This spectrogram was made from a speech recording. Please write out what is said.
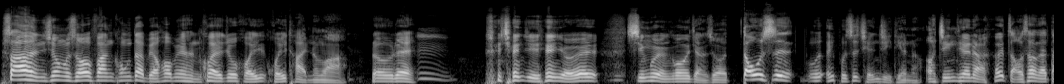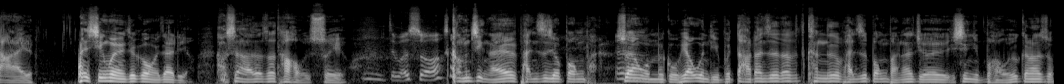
杀很凶的时候翻空，代表后面很快就回回弹了嘛，对不对？嗯，前几天有一位新会员跟我讲说，都是不哎，不是前几天了哦，今天呢、啊，早上才打来的。那新会员就跟我在聊，老师啊，他说他好衰哦，嗯，怎么说？刚进来盘子就崩盘。虽然我们股票问题不大，但是他看这个盘子崩盘，他觉得心情不好。我就跟他说，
